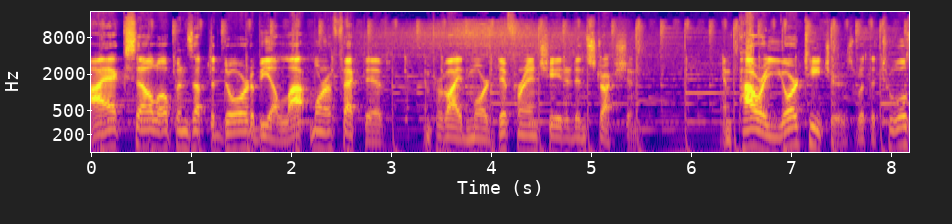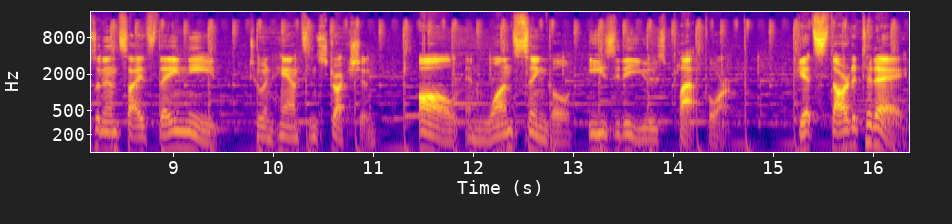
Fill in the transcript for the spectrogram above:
IXL opens up the door to be a lot more effective and provide more differentiated instruction. Empower your teachers with the tools and insights they need to enhance instruction, all in one single, easy to use platform. Get started today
